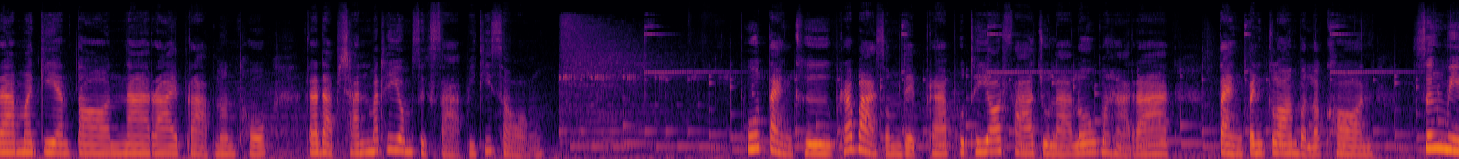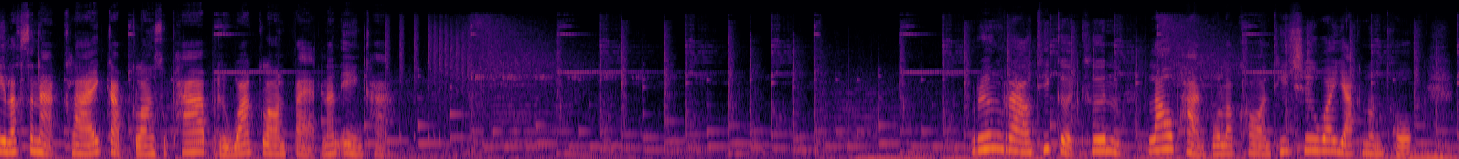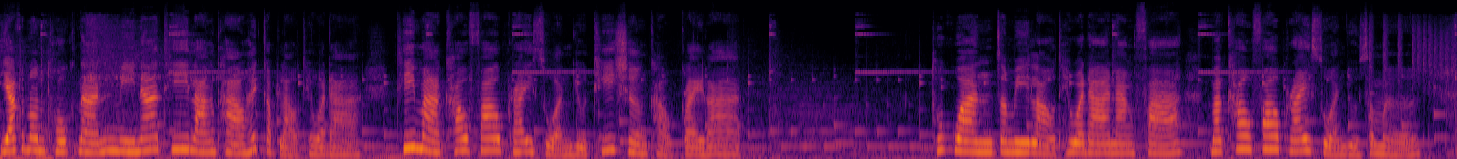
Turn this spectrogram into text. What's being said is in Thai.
รามเกียรติ์ตอนนารายปราบนนทก ระดับชั้นมัธยมศึกษาปีที่สองผู้แต่งคือพระบาทสมเด็จพระพุทธยอดฟ้าจุฬาโลกมหาราช แต่งเป็นกลอนบทละคร ซึ่งมีลักษณะคล้ายกับกลอนสุภาพหรือว่ากลอน8นั่นเองค่ะ เรื่องราวที่เกิดขึ้นเล่าผ่านตัวละครที่ชื่อว่ายักษ์นนทก ยักษ์นนทกนั้นมีหน้าที่ล้างเท้าให้กับเหล่าเทวดา ที่มาเข้าเฝ้าพระอิศวรอยู่ที่เชิงเขาไกรราช ทุกวันจะมีเหล่าเทวดานางฟ้ามาเข้าเฝ้าพระอิศวรอยู่เสมอ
